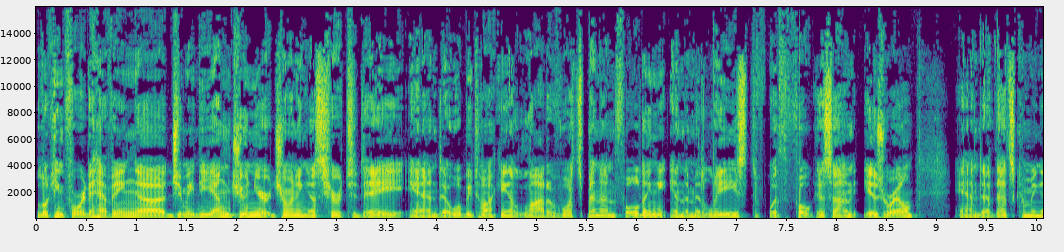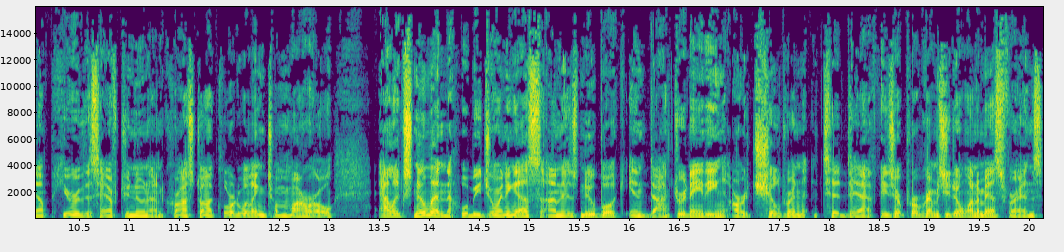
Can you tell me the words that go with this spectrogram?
Looking forward to having uh, Jimmy DeYoung Jr. joining us here today, and uh, we'll be talking a lot of what's been unfolding in the Middle East with focus on Israel, and uh, that's coming up here this afternoon on Crosstalk. Lord willing, tomorrow, Alex Newman will be joining us on his new book, Indoctrinating Our Children to Death. These are programs you don't want to miss, friends,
